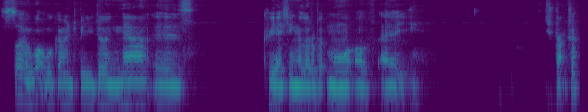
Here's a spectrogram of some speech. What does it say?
So what we're going to be doing now is creating a little bit more of a structure.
